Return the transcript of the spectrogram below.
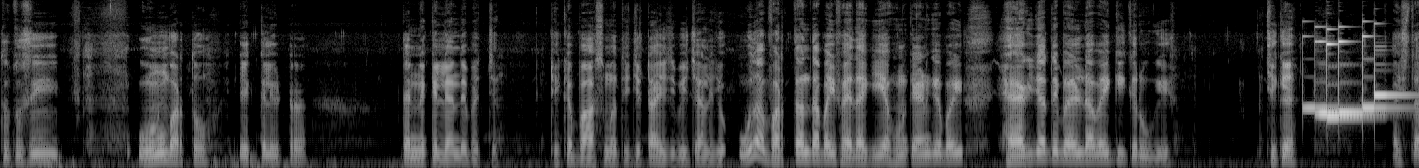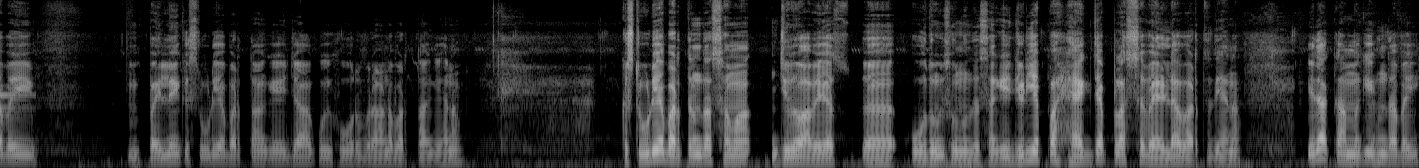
ਤੇ ਤੁਸੀਂ ਉਹਨੂੰ ਵਰਤੋ 1 ਲੀਟਰ 3 ਕਿੱਲਿਆਂ ਦੇ ਵਿੱਚ, ਠੀਕ ਹੈ, ਬਾਸਮਤੀ ਚ 2.5 ਚ ਵੀ ਚੱਲ ਜਾਓ। ਉਹਦਾ ਵਰਤਨ ਦਾ ਬਾਈ ਫਾਇਦਾ ਕੀ ਹੈ ਹੁਣ ਕਹਿਣਗੇ ਬਾਈ ਹੈਗਜਾ ਤੇ ਬੈਲਡ ਬਾਈ, ਕੀ ਕਰੂਗੀ? ਠੀਕ ਹੈ, ਅਸੀਂ ਤਾਂ ਬਾਈ ਪਹਿਲਾਂ ਹੀ ਕਸਟੂਡੀਆ ਵਰਤਾਂਗੇ ਜਾਂ ਕੋਈ ਹੋਰ ਬ੍ਰਾਂਡ ਵਰਤਾਂਗੇ, ਹਨਾ? ਕਸਟੂਡੀਆ ਵਰਤਣ ਦਾ ਸਮਾਂ ਜਦੋਂ ਆਵੇਗਾ ਉਦੋਂ ਵੀ ਤੁਹਾਨੂੰ ਦੱਸਾਂਗੇ। ਜਿਹੜੀ ਆਪਾਂ ਹੈਗਜਾ ਪਲੱਸ ਵੈਲਡਾ ਵਰਤਦੇ ਆ ਨਾ, ਇਹਦਾ ਕੰਮ ਕੀ ਹੁੰਦਾ ਬਾਈ?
